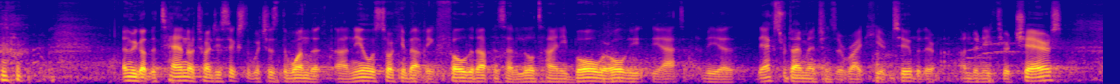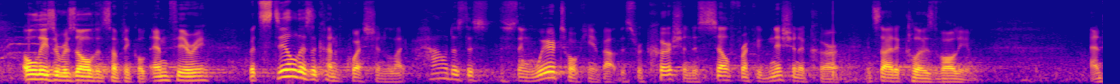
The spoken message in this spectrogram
and we've got the 10 or 26, which is the one that uh, Neil was talking about being folded up inside a little tiny ball where all the, the, at, the, uh, the extra dimensions are right here too, but they're underneath your chairs. All these are resolved in something called M theory. But still, there's a kind of question like, how does this, this thing we're talking about, this recursion, this self recognition occur inside a closed volume? And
